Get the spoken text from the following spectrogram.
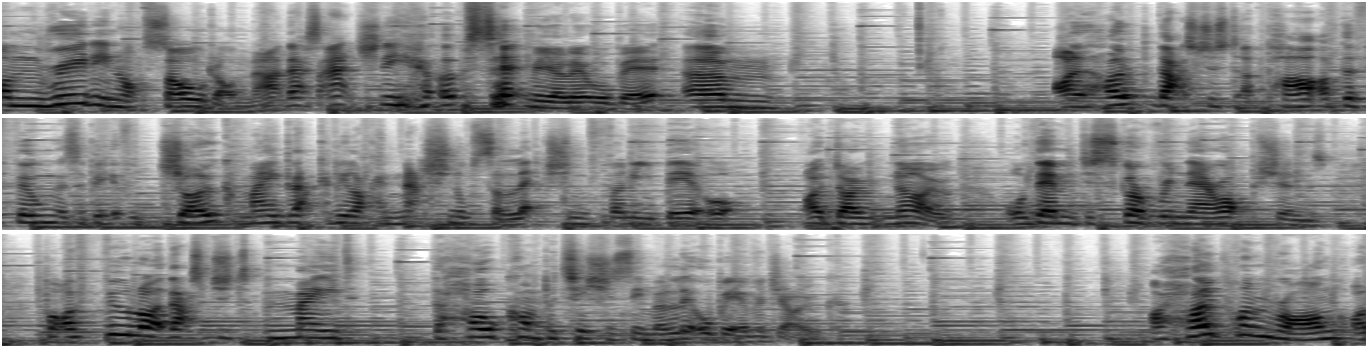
I'm really not sold on that. That's actually upset me a little bit. Um, I hope that's just a part of the film that's a bit of a joke. Maybe that could be like a national selection funny bit or I don't know. Or them discovering their options. But I feel like that's just made the whole competition seem a little bit of a joke. I hope I'm wrong. I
